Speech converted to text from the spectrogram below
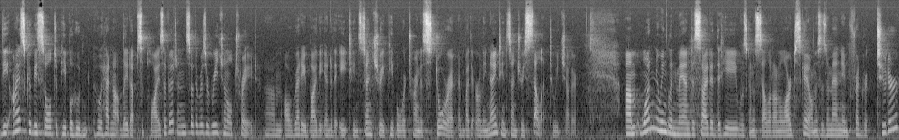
the ice could be sold to people who, who had not laid up supplies of it, and so there was a regional trade. Um, already by the end of the 18th century, people were trying to store it, and by the early 19th century, sell it to each other. Um, one New England man decided that he was going to sell it on a large scale, and this is a man named Frederick Tudor,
